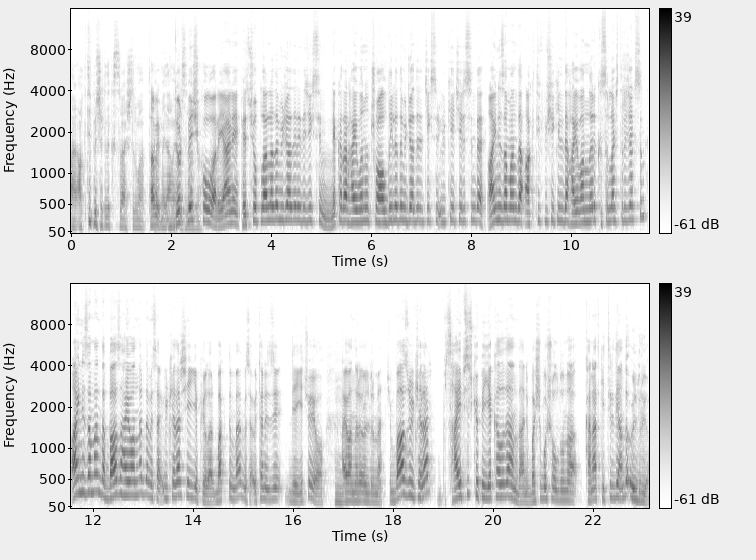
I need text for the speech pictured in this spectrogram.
yani aktif bir şekilde kısırlaştırma Tabii yapmaya devam etmesi 4-5 lazım. kol var. Yani pet shoplarla da mücadele edeceksin. Ne kadar hayvanın çoğaldığıyla da mücadele edeceksin ülke içerisinde. Aynı zamanda aktif bir şekilde hayvanları kısırlaştıracaksın. Aynı zamanda bazı hayvanları da mesela ülkeler şey yapıyorlar. Baktım ben mesela ötenazi diye geçiyor ya o hayvanları öldürme. Şimdi bazı ülkeler sahipsiz köpeği yakaladığı anda hani başıboş olduğuna kanaat getirdiği anda öldürüyor.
